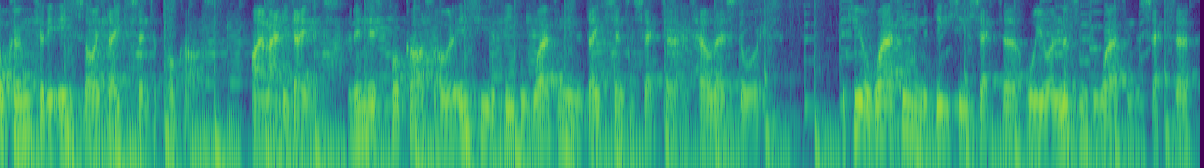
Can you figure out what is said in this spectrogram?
Welcome to the Inside Data Center podcast. I'm Andy Davis, and in this podcast, I will interview the people working in the data center sector and tell their stories. If you are working in the DC sector or you are looking to work in the sector,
